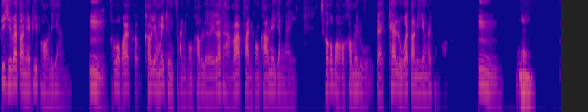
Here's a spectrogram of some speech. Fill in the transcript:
พี่คิดว่าตอนนี้พี่พอหรือยัง อืม เขาบอกว่าเขาเขายังไม่ถึงฝันของเขาเลย แล้วถามว่าฝันของเขาเนี่ยยังไง เขาก็บอกว่าเขาไม่รู้ แต่แค่รู้ว่าตอนนี้ยังไม่พอ อืมอื ม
